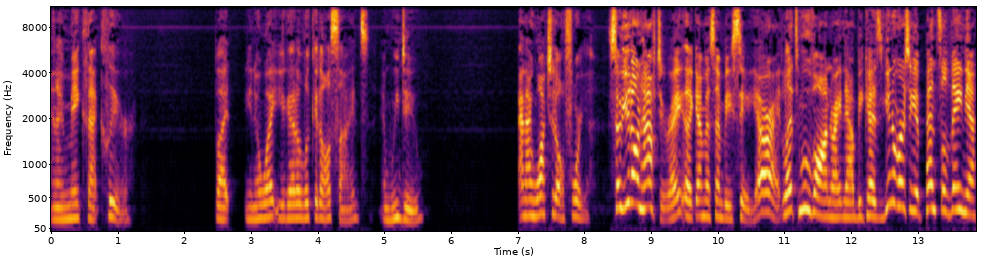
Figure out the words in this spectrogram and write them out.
And I make that clear. But you know what? You got to look at all sides, and we do. And I watch it all for you. So you don't have to, right? Like MSNBC. All right, let's move on right now because University of Pennsylvania,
